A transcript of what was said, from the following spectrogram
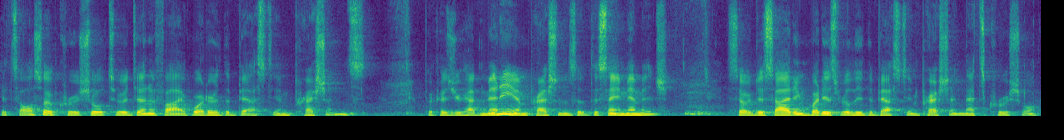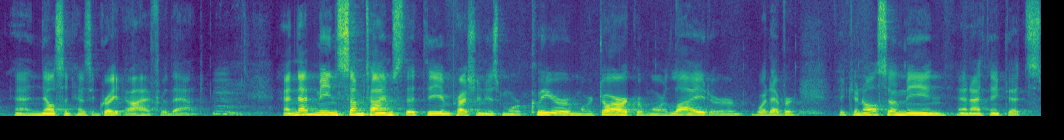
it's also crucial to identify what are the best impressions because you have many impressions of the same image. So deciding what is really the best impression, that's crucial. And Nelson has a great eye for that. And that means sometimes that the impression is more clear or more dark or more light or whatever. It can also mean, and I think that's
